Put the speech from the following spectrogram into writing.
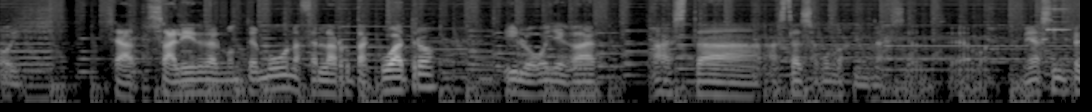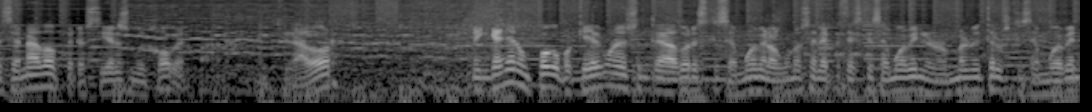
hoy. O sea, salir del Monte Moon, hacer la ruta 4 y luego llegar hasta, hasta el segundo gimnasio. me has impresionado, pero si eres muy joven, entrenador, me engañan un poco porque hay algunos entrenadores que se mueven, algunos NPCs que se mueven y normalmente los que se mueven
